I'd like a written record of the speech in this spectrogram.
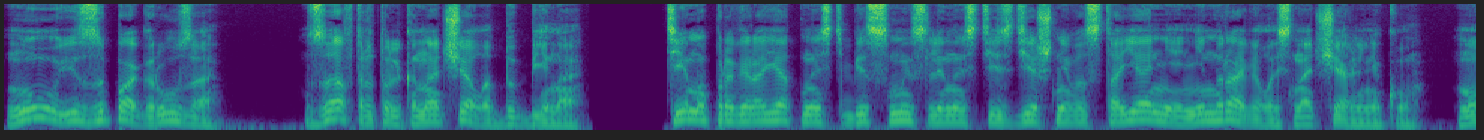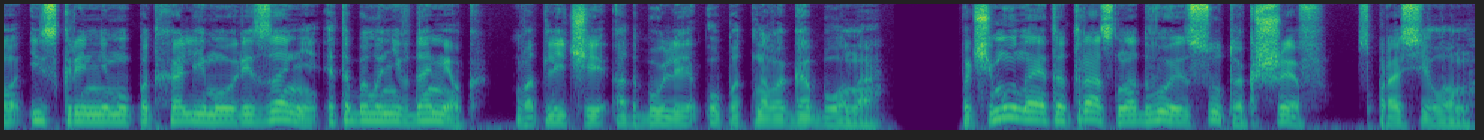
Ну, из-за погруза. Завтра только начало, дубина». Тема про вероятность бессмысленности здешнего стояния не нравилась начальнику, но искреннему подхалиму Рязани это было невдомек, в отличие от более опытного Габона. «Почему на этот раз на двое суток, шеф?» – спросил он.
